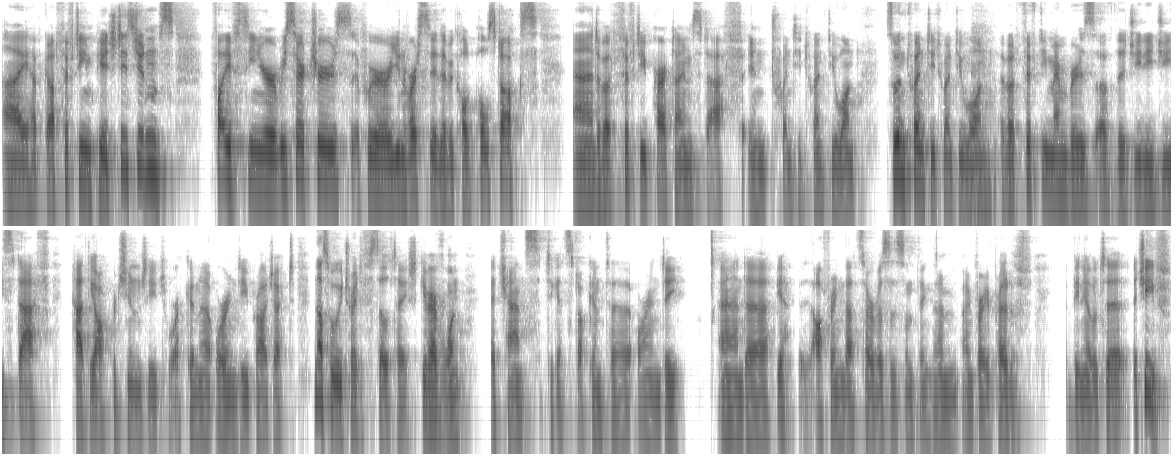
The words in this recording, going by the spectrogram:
I have got 15 PhD students, five senior researchers. If we were a university, they'd be called postdocs, and about 50 part-time staff in 2021. So in 2021, about 50 members of the GDG staff had the opportunity to work in an R&D project. And that's what we try to facilitate, give everyone a chance to get stuck into R&D. And uh, yeah, offering that service is something that I'm, I'm very proud of being able to achieve.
